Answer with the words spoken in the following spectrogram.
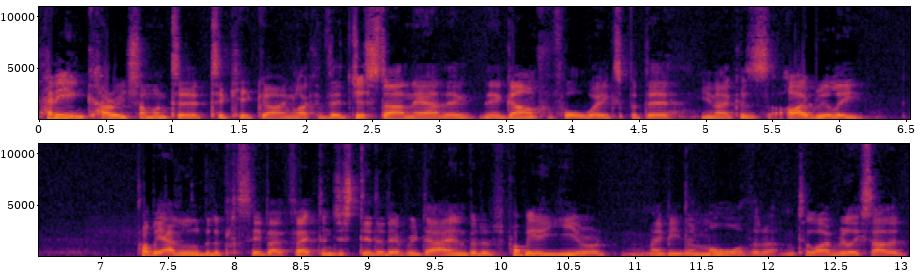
How do you encourage someone to, to keep going? Like if they're just starting out, they're, they're going for four weeks, but they're, you know, because I really probably had a little bit of placebo effect and just did it every day. And But it was probably a year or maybe even more that until I really started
